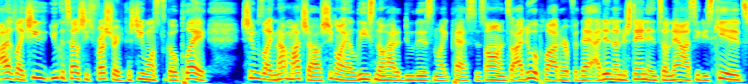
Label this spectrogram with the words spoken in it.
I like she. You could tell she's frustrated because she wants to go play. She was like, "Not my child. She gonna at least know how to do this and like pass this on." So I do applaud her for that. I didn't understand it until now. I see these kids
